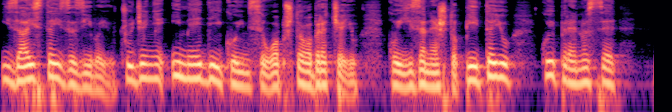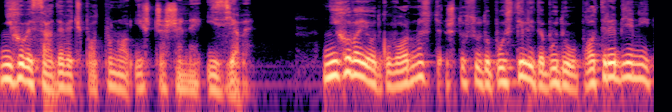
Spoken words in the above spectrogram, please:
i zaista izazivaju čuđenje i mediji kojim se uopšte obraćaju, koji ih za nešto pitaju, koji prenose njihove sada već potpuno iščašene izjave. Njihova je odgovornost što su dopustili da budu upotrebljeni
